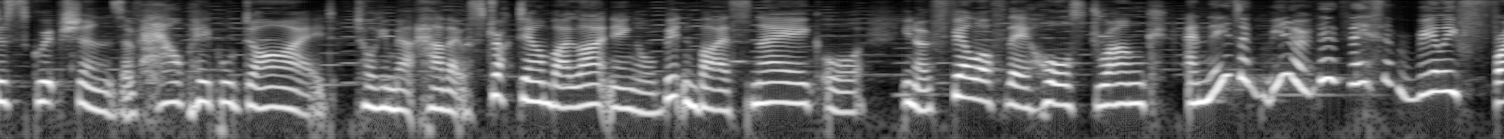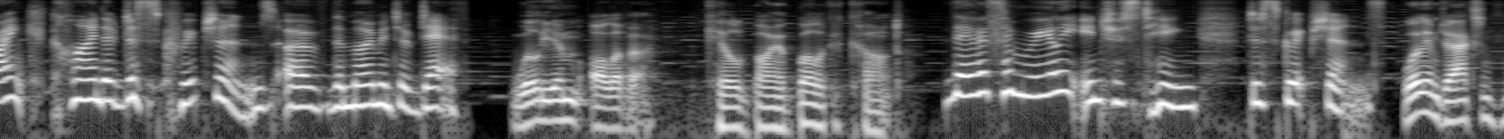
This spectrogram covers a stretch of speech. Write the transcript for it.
descriptions of how people died, talking about how they were struck down by lightning or bitten by a snake or, you know, fell off their horse drunk. And these are, you know, these are really frank kind of descriptions of the moment of death. William Oliver, killed by a bullock cart. There are some really interesting descriptions. William Jackson,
